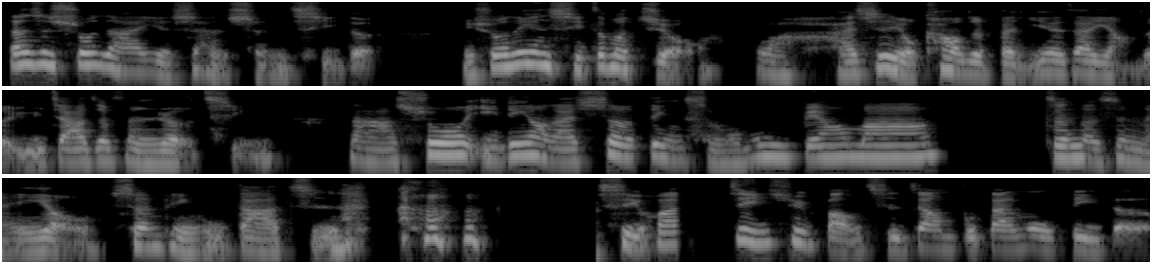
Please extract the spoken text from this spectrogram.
但是说来也是很神奇的。你说练习这么久，哇，还是有靠着本业在养着瑜伽这份热情。那说一定要来设定什么目标吗？真的是没有，生平无大志，喜 欢继续保持这样不带目的的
